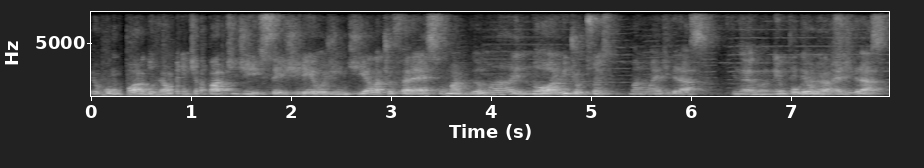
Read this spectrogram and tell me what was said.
eu concordo, realmente, a parte de CG hoje em dia ela te oferece uma gama enorme de opções, mas não é de graça. Né, não é nem um pouco Não é de graça.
